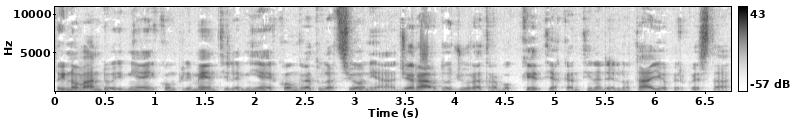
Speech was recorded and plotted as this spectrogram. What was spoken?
rinnovando i miei complimenti, le mie congratulazioni a Gerardo Giura Trabocchetti a Cantine del Notaio per questa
